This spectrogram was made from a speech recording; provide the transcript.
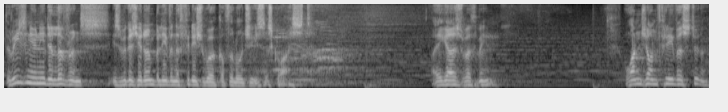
The reason you need deliverance is because you don't believe in the finished work of the Lord Jesus Christ. Are you guys with me? 1 John 3, verse 2.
